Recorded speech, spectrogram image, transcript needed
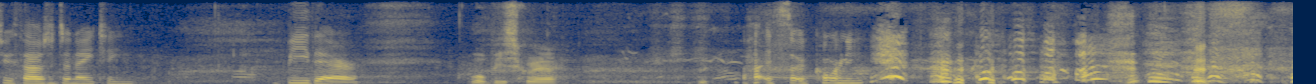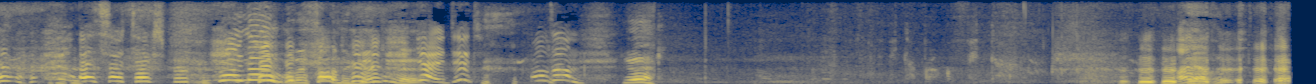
2018. Be there. will be square. it's so corny. That's so textbook. I know, but it sounded good, didn't it? Yeah, it did. Well done. Yeah. I broke a finger. I haven't.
